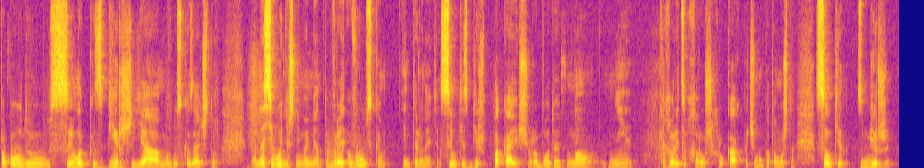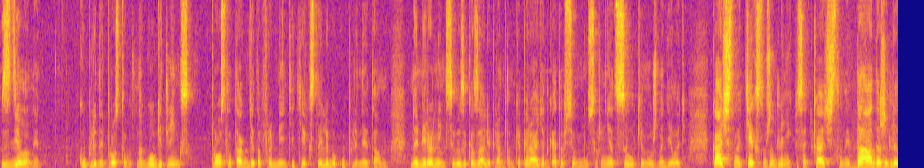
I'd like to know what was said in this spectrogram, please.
По поводу ссылок с бирж я могу сказать, что на сегодняшний момент в русском интернете ссылки с бирж пока еще работают, но не, как говорится, в хороших руках. Почему? Потому что ссылки с биржи сделаны, куплены просто вот на GoGetLinks, просто так где-то в фрагменте текста, либо купленные там на Mirrorlinks, и вы заказали прям там копирайтинг, это все мусор. Нет, ссылки нужно делать качественно, текст нужно для них писать качественный. Да, даже для,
